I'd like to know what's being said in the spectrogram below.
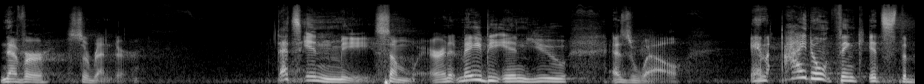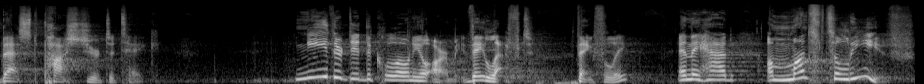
never surrender. That's in me somewhere, and it may be in you as well. And I don't think it's the best posture to take. Neither did the colonial army. They left, thankfully, and they had a month to leave.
